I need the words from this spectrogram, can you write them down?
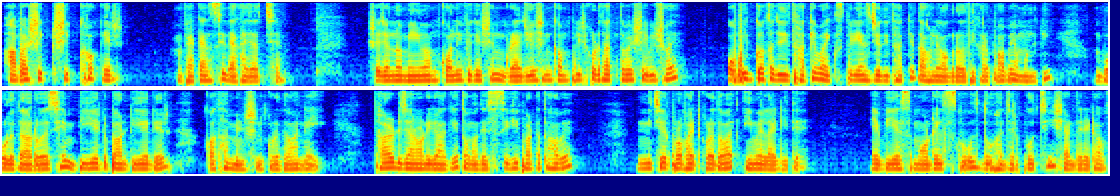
আবাসিক শিক্ষকের ভ্যাকেন্সি দেখা যাচ্ছে। সেজন্য মিনিমাম কোয়ালিফিকেশন গ্র্যাজুয়েশন কমপ্লিট করে থাকতে হবে সে বিষয়ে। অভিজ্ঞতা যদি থাকে বা এক্সপিরিয়েন্স যদি থাকে, তাহলে অগ্রাধিকার পাবে এমনটি বলে দেওয়া রয়েছে। বিএড বা ডিএডের কথা মেনশন করে দেওয়া নেই। থার্ড জানুয়ারির আগে তোমাদের সিভি পাঠাতে হবে। নিচের প্রোভাইড করে দেওয়া ইমেল আইডিতে এবিএস মডেল স্কুল দু হাজার পঁচিশ at the rate of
